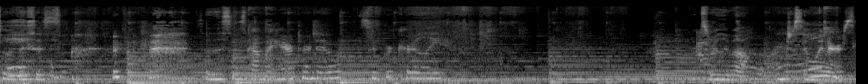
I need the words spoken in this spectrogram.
So this is so this is how my hair turned out. Super curly. Looks really well. I'm just in winners,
